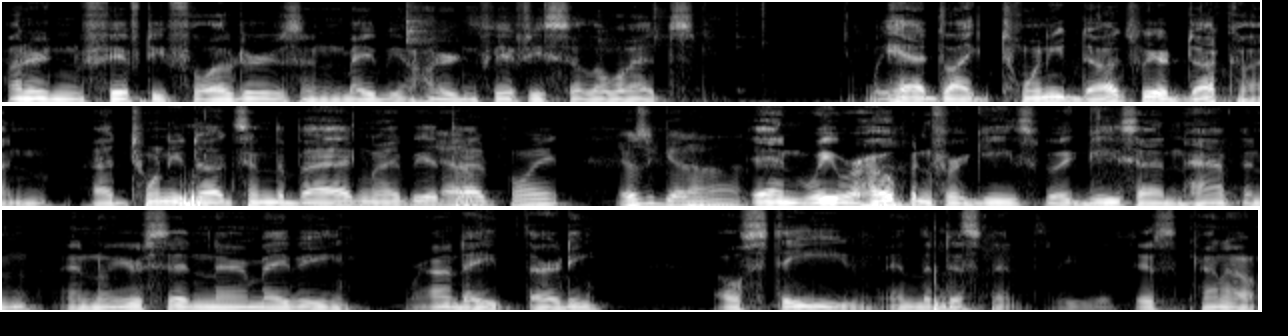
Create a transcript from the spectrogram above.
150 floaters and maybe 150 silhouettes. We had like 20 ducks. We were duck hunting. Had 20 ducks in the bag maybe at that point. It was a good hunt. And we were hoping for geese, but geese hadn't happened. And we were sitting there maybe around 8:30. Oh, Steve in the distance. He was just kind of.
